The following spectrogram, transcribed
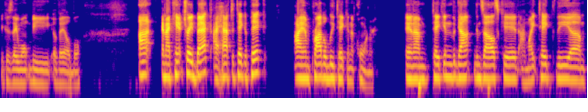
because they won't be available. I and I can't trade back. I have to take a pick. I am probably taking a corner, and I'm taking the Gonzalez kid. I might take the um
